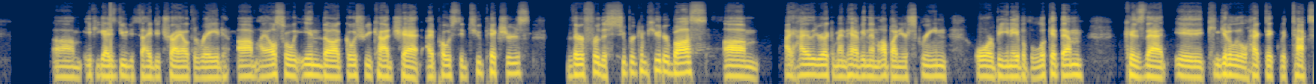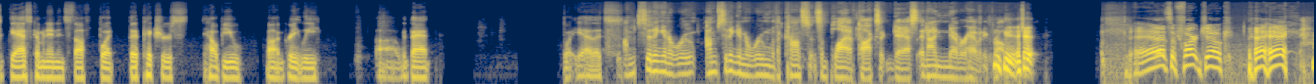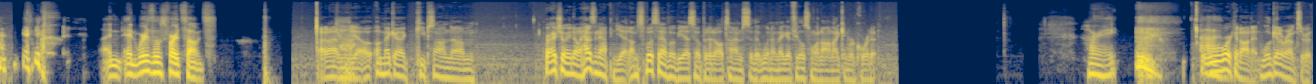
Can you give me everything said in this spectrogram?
um if you guys do decide to try out the raid. Um I also in the Ghost Recon chat I posted two pictures. They're for the supercomputer boss. Um I highly recommend having them up on your screen or being able to look at them because that it can get a little hectic with toxic gas coming in and stuff. But the pictures help you uh, greatly uh, with that. But yeah, that's I'm sitting in a room. I'm sitting in a room with a constant supply of toxic gas, and I never have any problems. That's a fart joke. Hey. and and where's those fart sounds? Um, yeah, O- Omega keeps on. Um, or actually, no, it hasn't happened yet. I'm supposed to have OBS open at all times so that when Omega feels one on, I can record it. All right. We're Uh, working on it. We'll get around to it.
